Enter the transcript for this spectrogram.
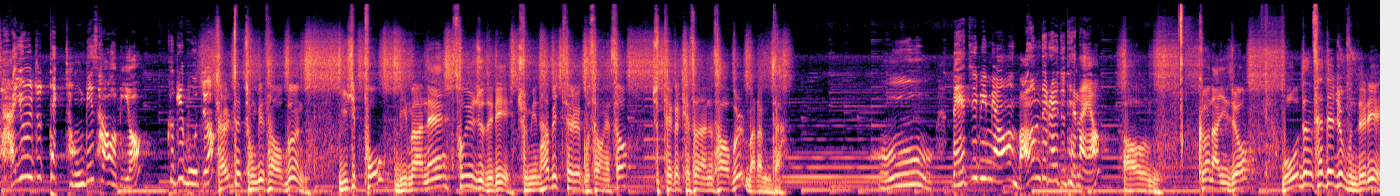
자율주택 정비 사업이요? 그게 뭐죠? 자율주택 정비 사업은 20호 미만의 소유주들이 주민 합의체를 구성해서 주택을 개선하는 사업을 말합니다. 오, 내 집이면 마음대로 해도 되나요? 음, 그건 아니죠. 모든 세대주 분들이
